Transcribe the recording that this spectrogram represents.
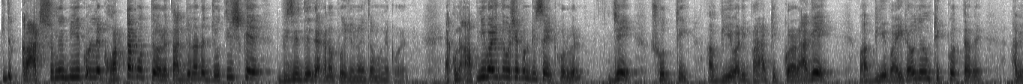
কিন্তু কার সঙ্গে বিয়ে করলে ঘরটা করতে হবে? তার জন্য একটা জ্যোতিষকে ভিজিট দিয়ে দেখানোর প্রয়োজনীয়তা মনে করেন। এখন আপনি বাড়িতে বসে এখন ডিসাইড করবেন যে সত্যি আমি বিয়ে বাড়ি ভাড়া ঠিক করার আগে বা বিয়ে বাড়িটাও যেমন ঠিক করতে হবে। আমি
